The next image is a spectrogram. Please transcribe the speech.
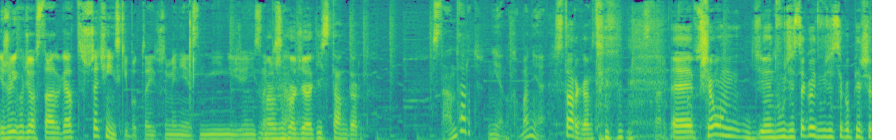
Jeżeli chodzi o Stargard szczeciński, bo tutaj w sumie nie jest ni- nigdzie nic Może chodzi o jakiś standard. Standard? Nie, no chyba nie. Stargard. Stargard. E, przełom XX i XXI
